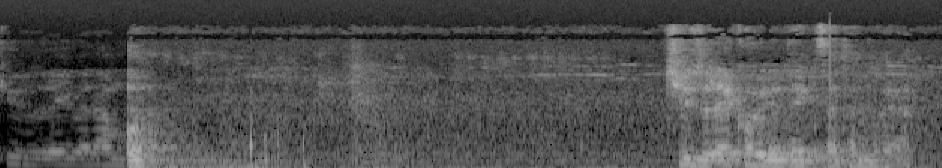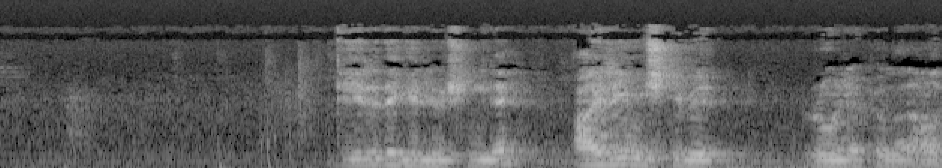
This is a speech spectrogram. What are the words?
200 lirayı veren bu. 200 liraya koydu direkt zaten buraya. Diğeri de geliyor şimdi. Ayrıymış gibi rol yapıyorlar ama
